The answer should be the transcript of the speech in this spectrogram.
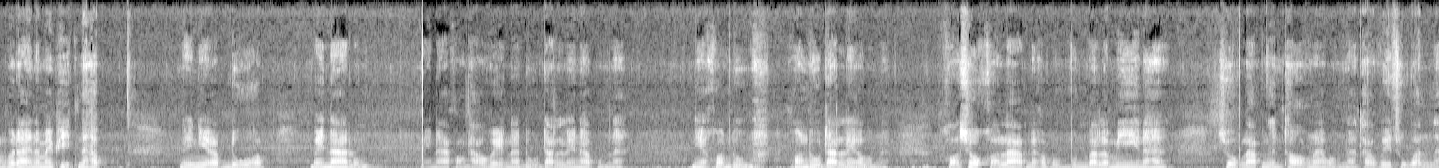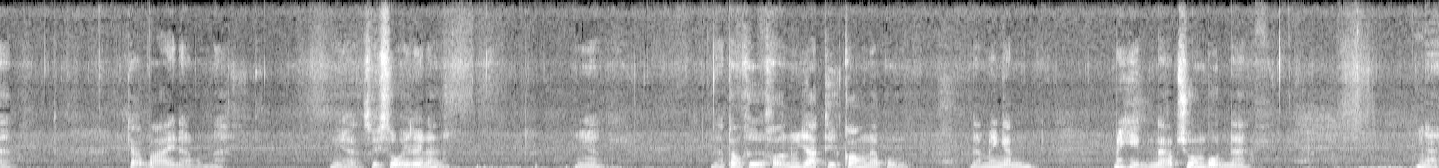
ำก็ได้นะไม่ผิดนะครับในนี่ยครับดูครับใบหน้าหลงใบหน้าของเท้าเวทนะดูดันเลยนะครับผมนะ เนี่ยความดุความดุดันเลยครับผมนะขอโชคขอลาบนะครับ ผมบุญบารมีนะฮะโชคลาบเงินทองนะครับผมนะท้าวเวสสุวรรณนะกราบไหว้นะครับผมนะนี่ฮะสวยๆเลยนะ นี่ฮะนะต้องคือขออนุญาตถือกล้องนะผมนะไม่งั้นไม่เห็นนะครับช่วงบนนะนะ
